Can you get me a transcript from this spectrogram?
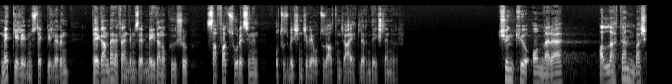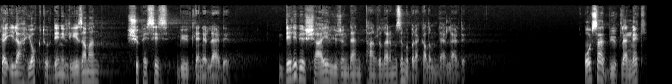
Mekkeli müstekbirlerin Peygamber Efendimiz'e meydan okuyuşu Saffat suresinin 35. ve 36. ayetlerinde işleniyor. Çünkü onlara Allah'tan başka ilah yoktur denildiği zaman şüphesiz büyüklenirlerdi. Deli bir şair yüzünden tanrılarımızı mı bırakalım derlerdi. Oysa büyüklenmek,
